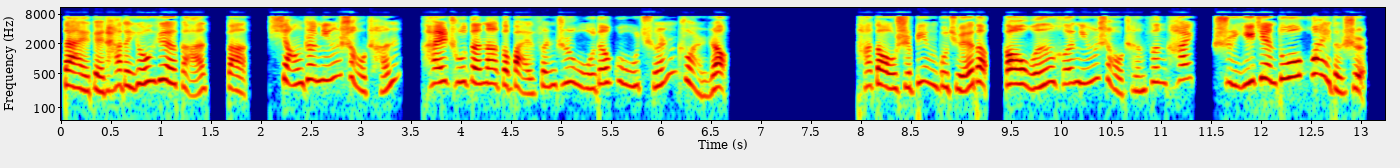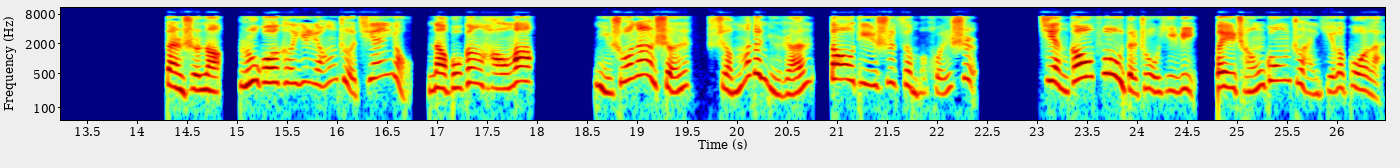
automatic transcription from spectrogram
带给他的优越感，但想着宁少臣开出的那个百分之五的股权转让，他倒是并不觉得高文和宁少臣分开是一件多坏的事。但是呢，如果可以两者兼有，那不更好吗？你说那神什么的女人到底是怎么回事？见高富的注意力被成功转移了过来，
